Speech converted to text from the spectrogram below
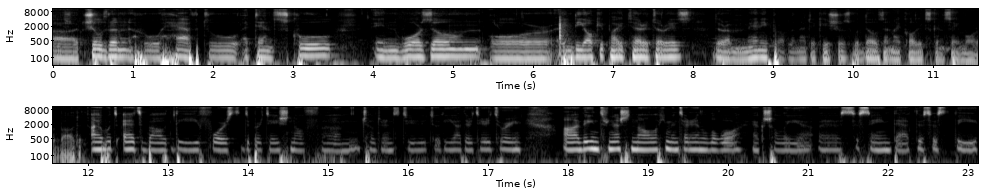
uh, більше children who have to attend school in war zone or in the occupied territories. There are many problematic issues with those, and my colleagues can say more about it. I would add about the forced deportation of um, children to, to the other territory. Uh, the international humanitarian law actually uh, is saying that this is the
